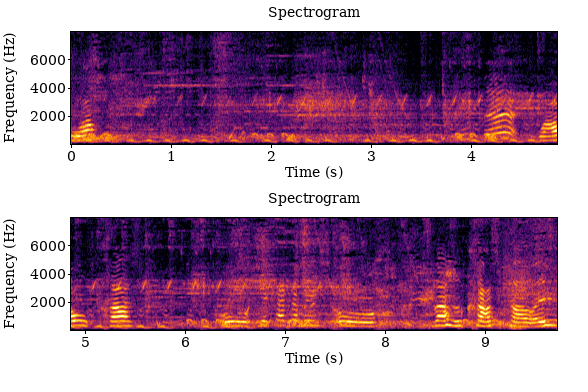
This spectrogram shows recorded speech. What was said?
Tor. Wow, krass. Oh, jetzt hat er mich. Oh, es war so krass, Paul.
